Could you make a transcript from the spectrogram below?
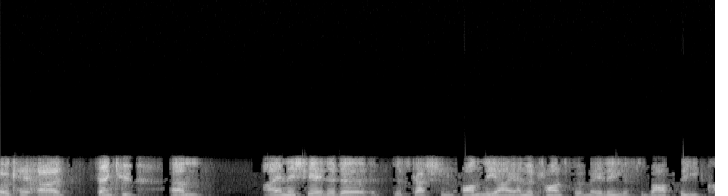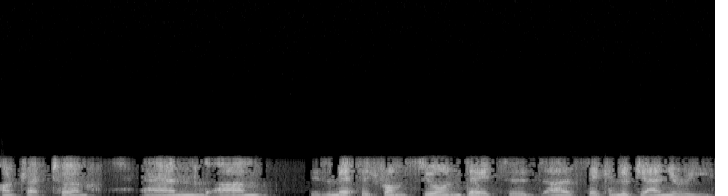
Okay. Uh, thank you. Um, I initiated a discussion on the IANA transfer mailing list about the contract term, and um, there's a message from Seun dated uh, 2nd of January.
